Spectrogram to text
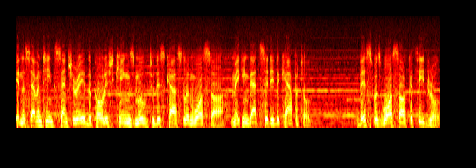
In the 17th century, the Polish kings moved to this castle in Warsaw, making that city the capital. This was Warsaw Cathedral,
